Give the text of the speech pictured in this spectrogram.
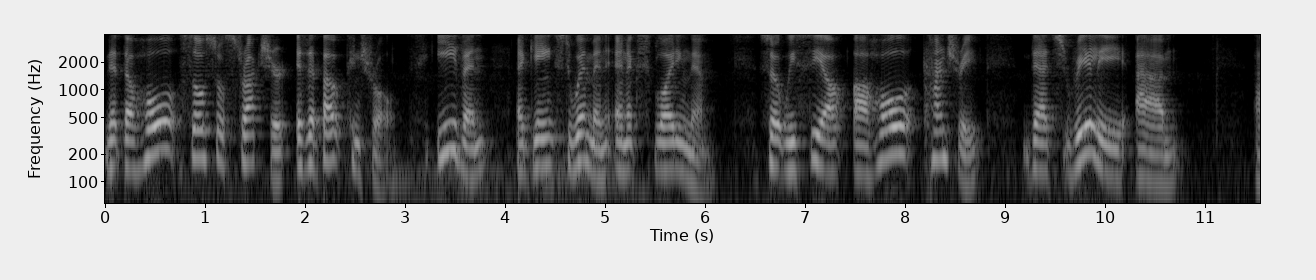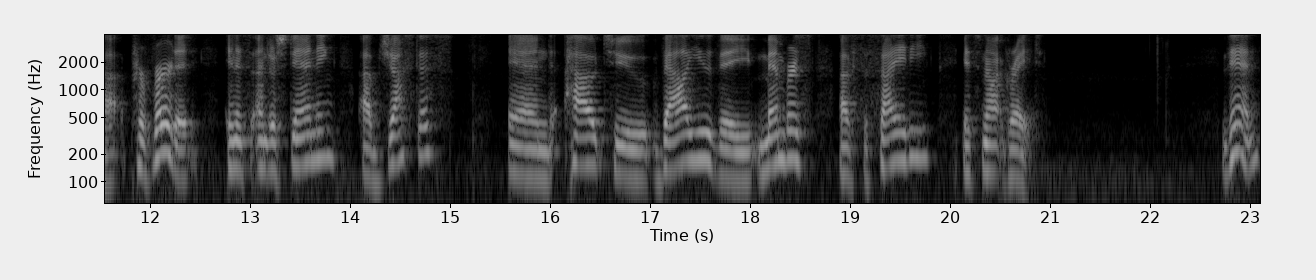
that the whole social structure is about control, even against women and exploiting them. So we see a, a whole country that's really um, uh, perverted in its understanding of justice and how to value the members of society. It's not great. Then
